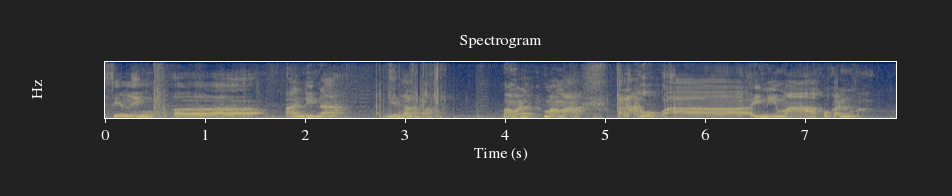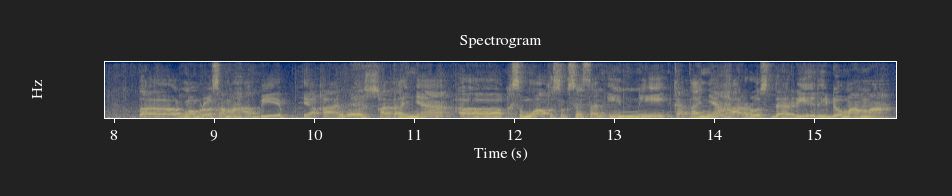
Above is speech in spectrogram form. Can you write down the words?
feeling eh, Andina gimana, Pak? Mama, Mama, kan aku eh, ini mah, aku kan eh, ngobrol sama Habib, ya kan? Terus? Katanya eh, semua kesuksesan ini katanya harus dari Ridho Mama.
